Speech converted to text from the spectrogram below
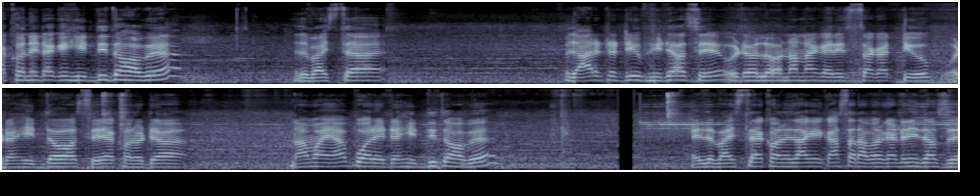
এখন এটাকে হিট দিতে হবে। যে বাইশটা আরেকটা টিউব হিট আছে ওটা হলো নানা গাড়ির চাকার টিউব ওটা হিট দেওয়া আছে। এখন ওটা নামায়া পরে এটা হিট দিতে হবে। এই যে বাইশটা এখন আগে কাঁচার আবার কাটে নিতে আছে,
